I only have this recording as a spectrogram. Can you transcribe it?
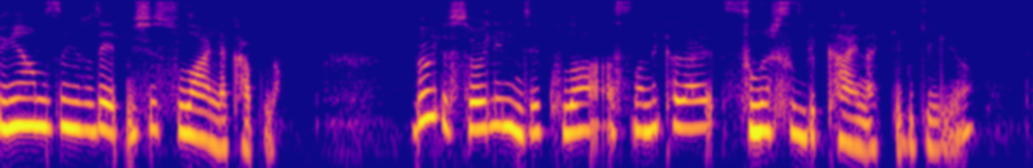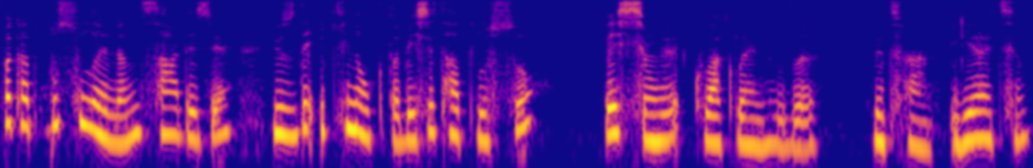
Dünyamızın %70'i sularla kaplı. Böyle söyleyince kulağa aslında ne kadar sınırsız bir kaynak gibi geliyor. Fakat bu suların sadece %2.5'i tatlı su ve şimdi kulaklarınızı lütfen iyi açın.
